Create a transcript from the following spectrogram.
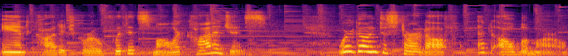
and Cottage Grove with its smaller cottages. We're going to start off at Albemarle.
